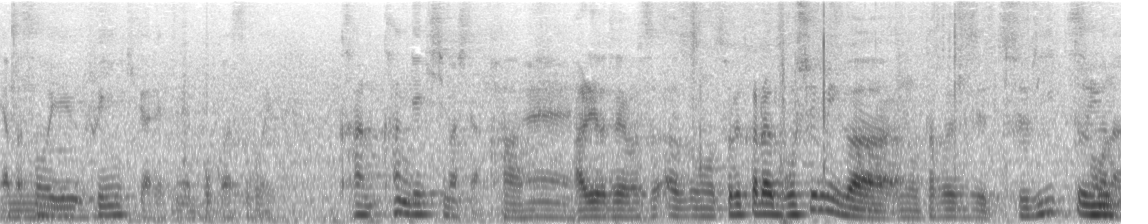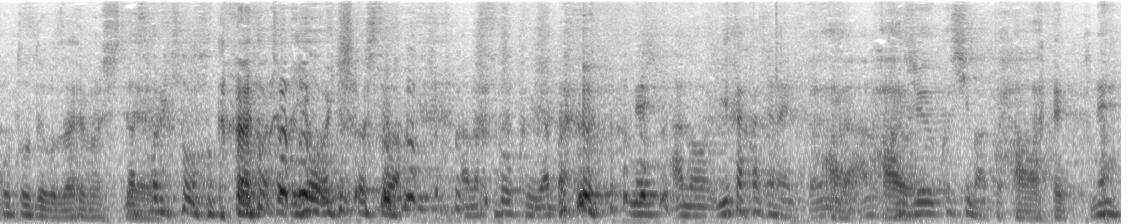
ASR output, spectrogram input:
やっぱそういう雰囲気がですね僕はすごい感感激しました、はい。ええ。ありがとうございます。あのそれからご趣味があの高木先生釣りということでございまして。それも それもちょっと要因としてはあのすごくやっぱねあの豊かじゃないですか。海が、はい。あの九十九島とか、はい。ね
